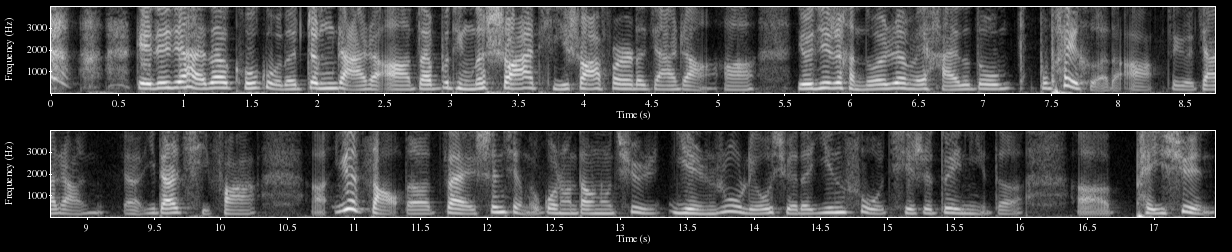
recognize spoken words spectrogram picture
给这些还在苦苦的挣扎着啊，在不停的刷题刷分的家长啊，尤其是很多认为孩子都不配合的啊，这个家长呃一点启发啊，越早的在申请的过程当中去引入留学的因素，其实对你的呃培训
